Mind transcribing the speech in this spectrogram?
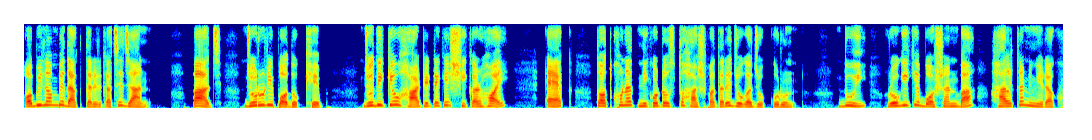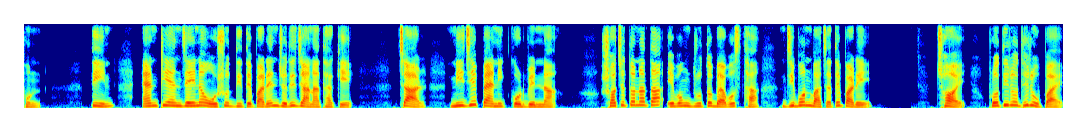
অবিলম্বে ডাক্তারের কাছে যান। পাঁচ, জরুরি পদক্ষেপ। যদি কেউ হার্ট অ্যাটাকের শিকার হয়, এক, তৎক্ষণাৎ নিকটস্থ হাসপাতালে যোগাযোগ করুন। দুই, রোগীকে বসান বা হালকা নিয়ে রাখুন। তিন অ্যান্টি অ্যাঞ্জাইনা ওষুধ দিতে পারেন যদি জানা থাকে। চার, নিজে প্যানিক করবেন না। সচেতনতা এবং দ্রুত ব্যবস্থা জীবন বাঁচাতে পারে। ছয়, প্রতিরোধের উপায়।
